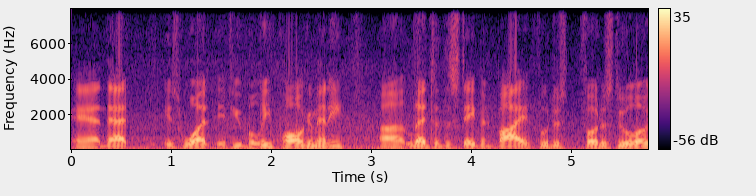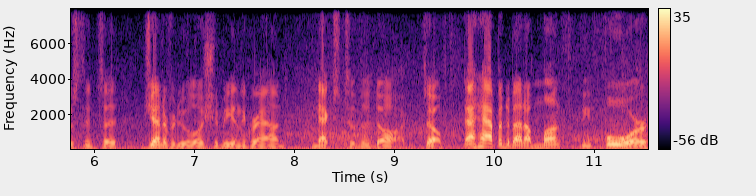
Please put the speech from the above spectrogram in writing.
And that is what, if you believe Paul Gamini, uh, led to the statement by Fotis, Fotis Dulos that uh, Jennifer Dulos should be in the ground next to the dog. So that happened about a month before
